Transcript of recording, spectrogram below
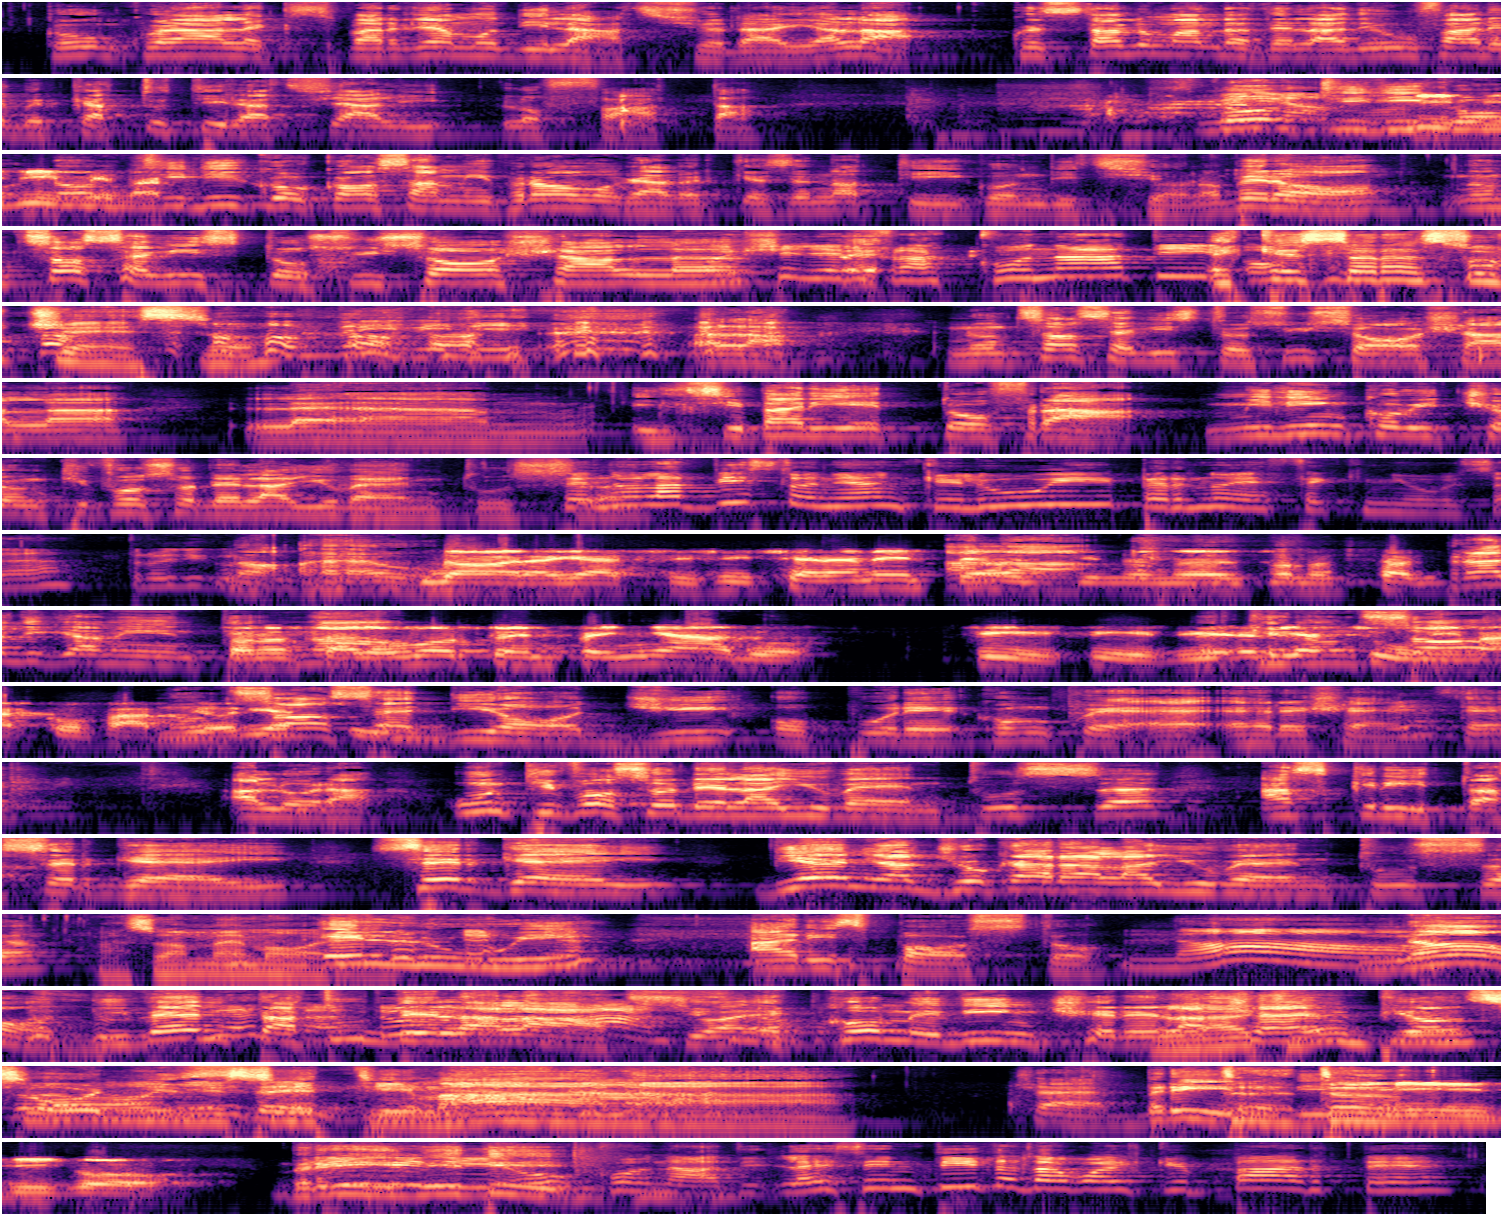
Comunque, Alex, parliamo di Lazio, dai. Allora, questa domanda te la devo fare perché a tutti i laziali l'ho fatta. Non ti, dico, Dimmi, dimmi, non ti dico cosa mi provoca perché sennò ti condiziono. Però, non so se hai visto sui social. Puoi scegliere eh, fra conati e o che sarà successo? o brividi. allora, non so se hai visto sui social le- il siparietto fra Milinkovic e un tifoso della Juventus. Se non l'ha visto neanche lui, per noi è fake news, eh? Te lo dico No, eh, oh. No, ragazzi, sinceramente Allora, oggi non sono stato, praticamente sono no, stato molto impegnato. Sì, sì, ri- riassumi so- Marco Fabio. Non so riassumi. se è di oggi oppure comunque è, è recente. Riassumi. Allora, un tifoso della Juventus ha scritto a Sergei: Sergei, vieni a giocare alla Juventus. La sua memoria. E lui ha risposto: No! No, diventa tu della la Lazio. È come vincere la, La Champions, ogni, settimana. Cioè, brividi. Mitico, Brividi. conati? L'hai sentita da qualche parte?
